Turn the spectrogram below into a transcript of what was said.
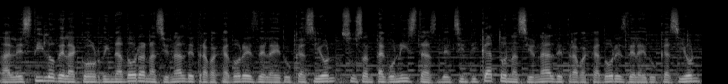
al estilo de la Coordinadora Nacional de Trabajadores de la Educación, sus antagonistas del Sindicato Nacional de Trabajadores de la Educación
